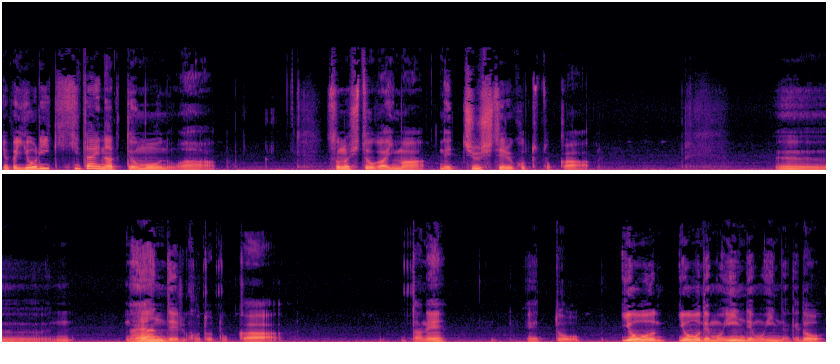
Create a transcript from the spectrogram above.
やっぱより聞きたいなって思うのはその人が今熱中してることとかうーん悩んでることとかだね。えっと陽陽でも陰でもいいんだけど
